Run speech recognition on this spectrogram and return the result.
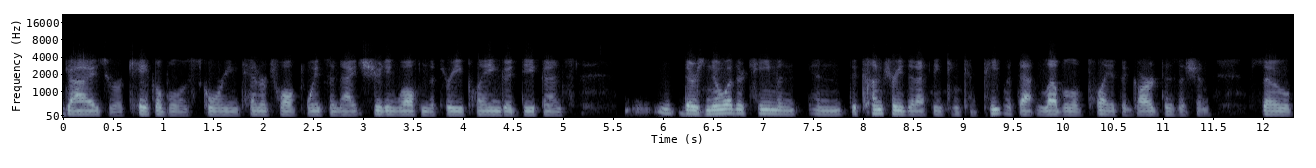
guys who are capable of scoring 10 or 12 points a night, shooting well from the three, playing good defense. There's no other team in, in the country that I think can compete with that level of play at the guard position. So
